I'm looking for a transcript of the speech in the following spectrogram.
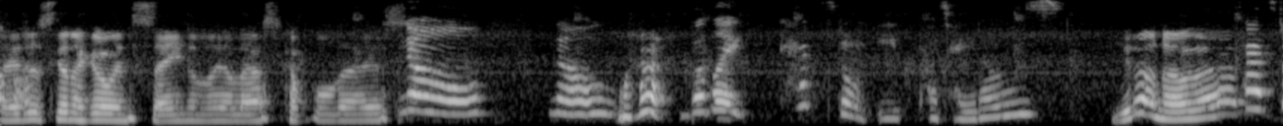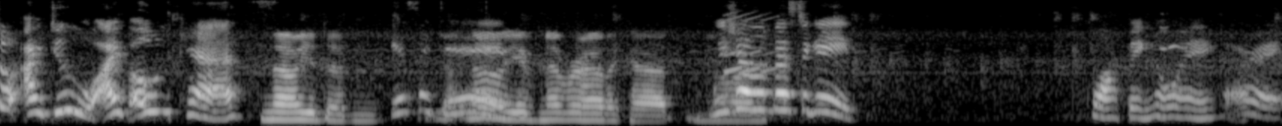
They're just gonna go insane in the last couple days. No, no. But like, cats don't eat potatoes. you don't know that? Cats don't. I do. I've owned cats. No, you didn't. Yes, I did. No, you've never had a cat. We shall investigate. Flopping away. All right.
